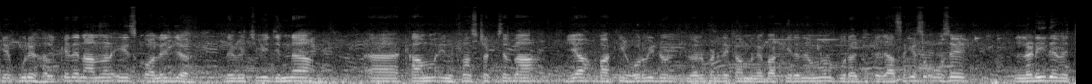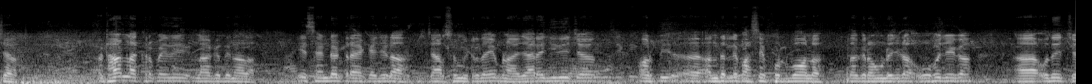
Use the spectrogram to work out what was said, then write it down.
ਕਿ ਪੂਰੇ ਹਲਕੇ ਦੇ ਨਾਲ ਨਾਲ ਇਸ ਕਾਲਜ ਦੇ ਵਿੱਚ ਵੀ ਜਿੰਨਾ ਕੰਮ ਇਨਫਰਾਸਟ੍ਰਕਚਰ ਦਾ ਜਾਂ ਬਾਕੀ ਹੋਰ ਵੀ ਡਿਵੈਲਪਮੈਂਟ ਦੇ ਕੰਮ ਨੇ ਬਾਕੀ ਰਹਿੰਦੇ ਉਹਨਾਂ ਨੂੰ ਪੂਰਾ ਕੀਤਾ ਜਾ ਸਕੇ। ਸੋ ਉਸੇ ਲੜੀ ਦੇ ਵਿੱਚ 68 ਲੱਖ ਰੁਪਏ ਦੇ ਲਾਗਤ ਦੇ ਨਾਲ ਇਹ ਸੈਂਡਰ ਟਰੈਕ ਹੈ ਜਿਹੜਾ 400 ਮੀਟਰ ਦਾ ਇਹ ਬਣਾਇਆ ਜਾ ਰਿਹਾ ਜਿਹਦੇ ਚ ਔਰ ਵੀ, ਅੰਦਰਲੇ ਪਾਸੇ ਫੁੱਟਬਾਲ ਦਾ ਗਰਾਊਂਡ ਹੈ ਜਿਹੜਾ ਉਹ ਹੋ ਜਾਏਗਾ ਉਹਦੇ ਚ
